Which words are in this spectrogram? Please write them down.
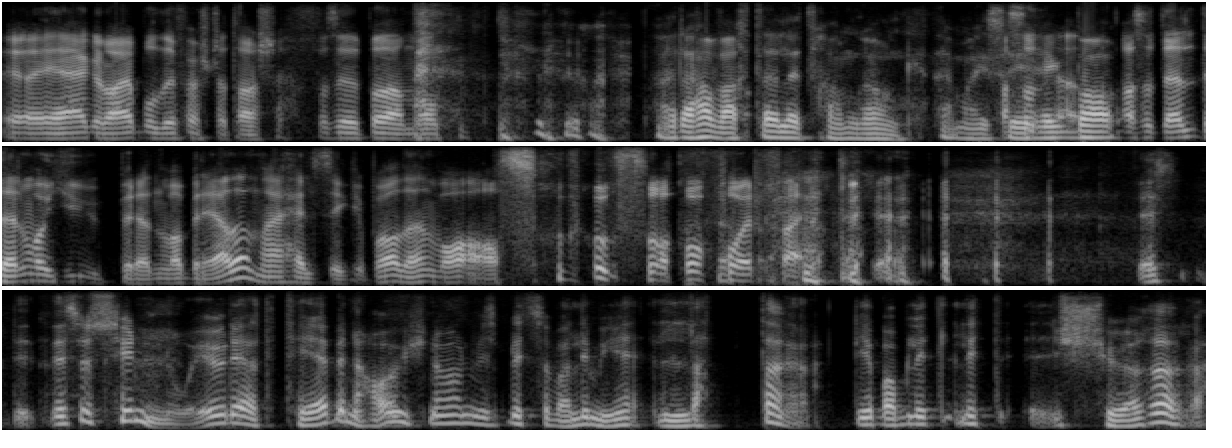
jeg er glad jeg bodde i første etasje, for å si det på den måten. Nei, det har vært litt framgang, det må jeg si. Altså, Jeg bare... altså den, den var djupere enn den var bred, den er jeg helt sikker på. Den var altså noe så forferdelig. Det, det, det som er synd nå, er jo det at TV-ene har jo ikke nødvendigvis blitt så veldig mye lettere. De har bare blitt litt skjørere.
